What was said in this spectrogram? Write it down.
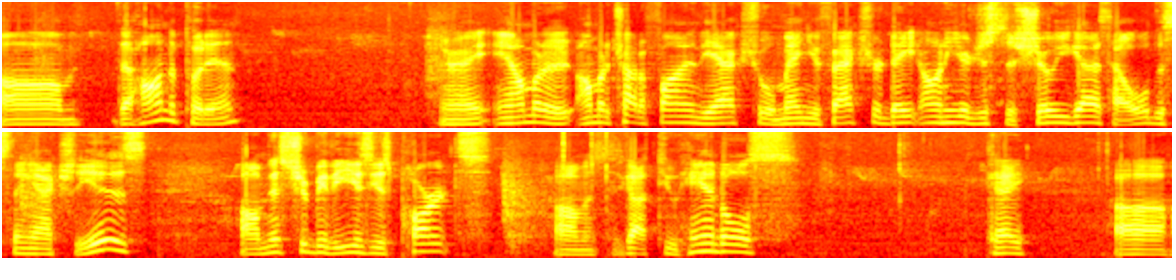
um, that Honda put in. All right, and I'm gonna I'm gonna try to find the actual manufacture date on here just to show you guys how old this thing actually is. Um, this should be the easiest part. Um, it's got two handles. Okay, uh,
